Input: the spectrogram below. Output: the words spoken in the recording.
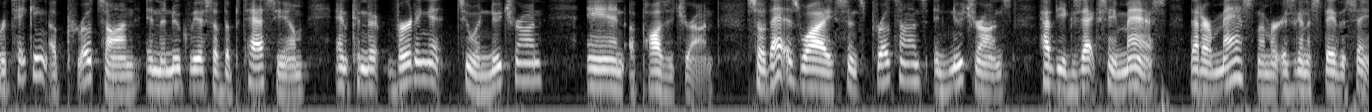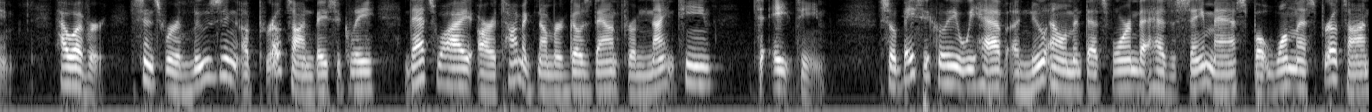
we're taking a proton in the nucleus of the potassium and converting it to a neutron and a positron. So that is why, since protons and neutrons have the exact same mass, that our mass number is going to stay the same. However, since we're losing a proton basically, that's why our atomic number goes down from 19 to 18. So basically we have a new element that's formed that has the same mass but one less proton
